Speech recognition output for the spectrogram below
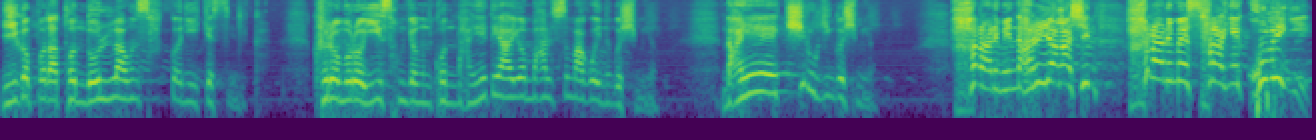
이것보다 더 놀라운 사건이 있겠습니까? 그러므로 이 성경은 곧 나에 대하여 말씀하고 있는 것이며 나의 기록인 것이며 하나님이 나를 향하신 하나님의 사랑의 고백이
